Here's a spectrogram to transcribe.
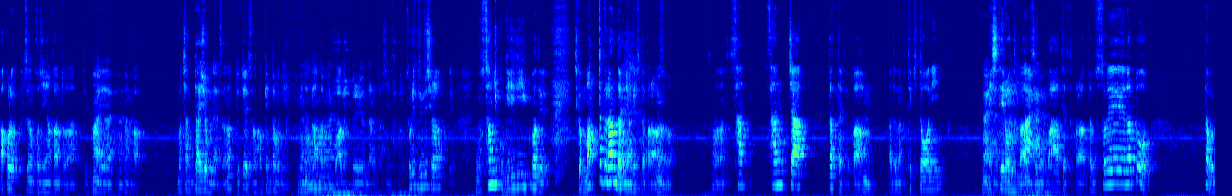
あこれ普通の個人アカウントだなって言って、はいはいはいはい。なんか、まあ、ちゃんと大丈夫なやつだなって言ってその発見タブにみんなランダムにこう上げてくれるようになるらしいんですけどそれ全然知らなくてもう30個ギリギリまでしかも全くランダムに上げてたから、うん。そのそのなん三三茶だったりとか、うん。あとなんか適当に飯テロとうん。かそういうのバーってやってたから多分それだと多分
